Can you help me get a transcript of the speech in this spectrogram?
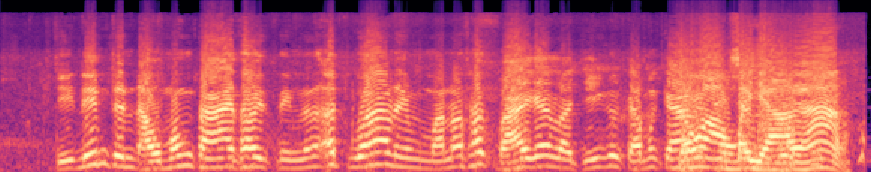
chỉ đếm trên đầu móng tay thôi thì nó ít quá đi mà nó thất bại cái là chỉ có cầm cái ca đúng không bây giờ luôn.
